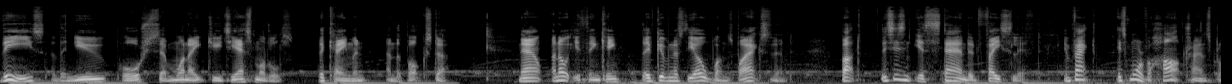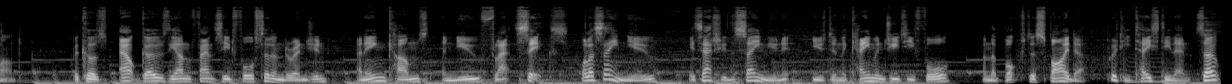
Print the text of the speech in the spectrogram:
These are the new Porsche 718 GTS models, the Cayman and the Boxster. Now, I know what you're thinking, they've given us the old ones by accident. But this isn't your standard facelift. In fact, it's more of a heart transplant. Because out goes the unfancied four cylinder engine, and in comes a new flat six. Well, I say new, it's actually the same unit used in the Cayman GT4 and the Boxster Spider. Pretty tasty then. So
